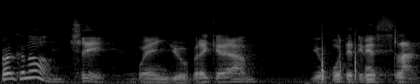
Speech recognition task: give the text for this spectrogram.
Broken arm. See, when you break an arm, you put it in a slang.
